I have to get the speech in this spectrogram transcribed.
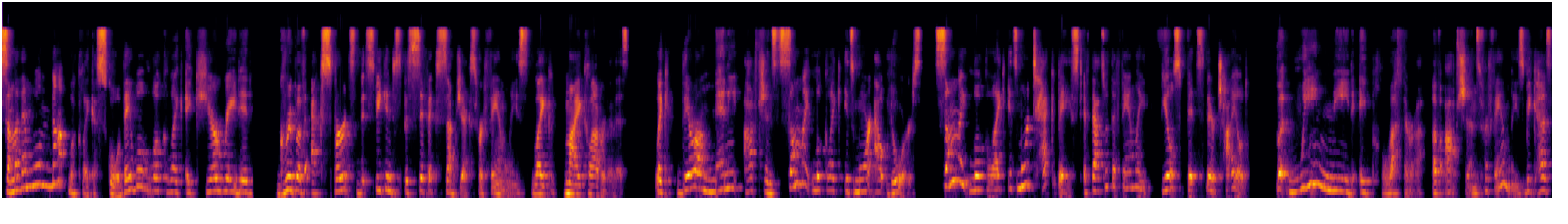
Some of them will not look like a school. They will look like a curated group of experts that speak into specific subjects for families, like my collaborative is. Like there are many options. Some might look like it's more outdoors. Some might look like it's more tech based if that's what the family feels fits their child. But we need a plethora of options for families because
